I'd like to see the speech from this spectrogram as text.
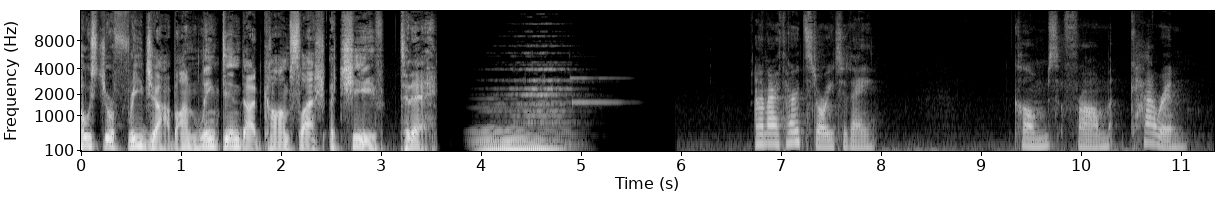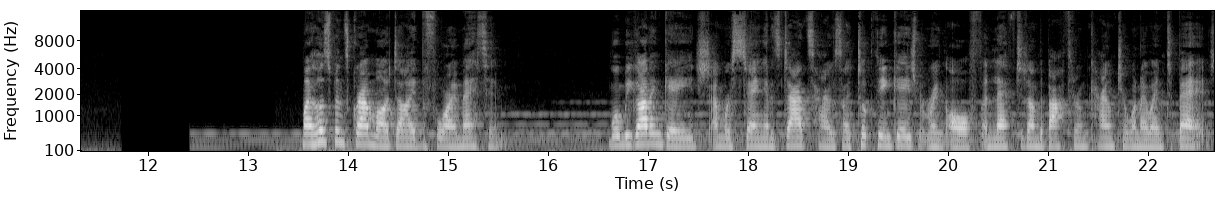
Post your free job on linkedin.com/achieve slash achieve today. And our third story today comes from Karen. My husband's grandma died before I met him. When we got engaged and were staying at his dad's house, I took the engagement ring off and left it on the bathroom counter when I went to bed.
